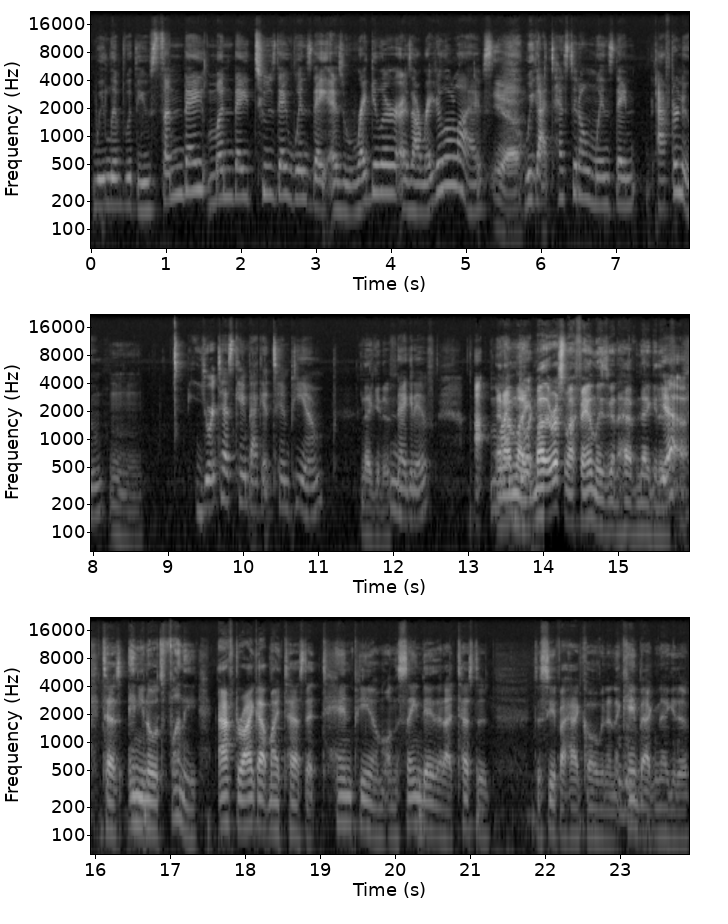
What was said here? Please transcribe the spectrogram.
We lived with you Sunday, Monday, Tuesday, Wednesday as regular as our regular lives. Yeah. We got tested on Wednesday afternoon. Mm-hmm. Your test came back at 10 p.m. Negative. negative. I, And I'm like, my, the rest of my family is gonna have negative Yeah. tests. And you know, it's funny. After I got my test at 10 p.m. on the same day that I tested to see if I had COVID, and it Mm-hmm. came back negative,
